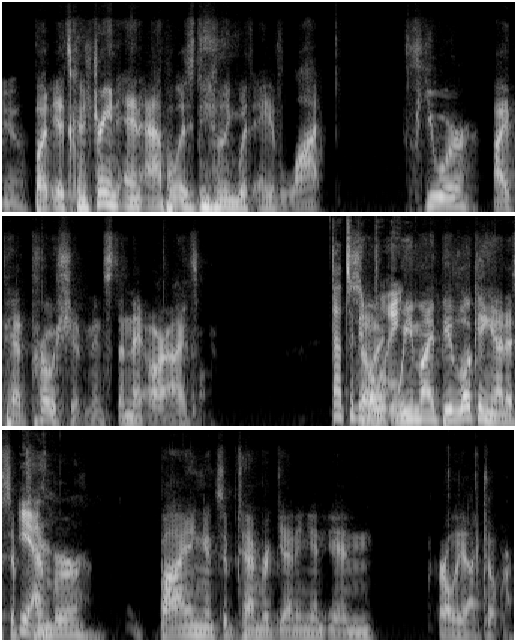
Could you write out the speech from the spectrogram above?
Yeah. But it's constrained, and Apple is dealing with a lot fewer iPad Pro shipments than they are iPhone. That's a so good point. we might be looking at a September buying in September, getting it in early October,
